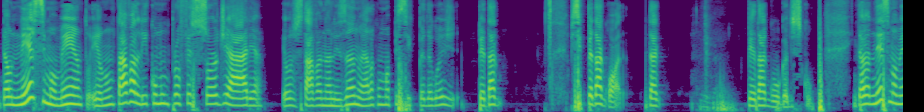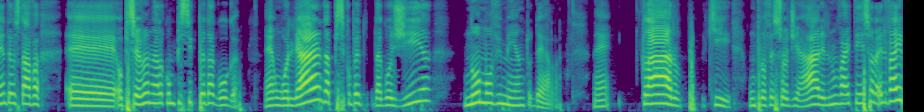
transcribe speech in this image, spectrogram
Então, nesse momento, eu não estava ali como um professor de área, eu estava analisando ela como uma psicopedagoga, pedag, pedagoga, desculpa. Então, nesse momento, eu estava é, observando ela como psicopedagoga, né, um olhar da psicopedagogia no movimento dela. Né? Claro que um professor de área, ele não vai ter esse olhar, ele vai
